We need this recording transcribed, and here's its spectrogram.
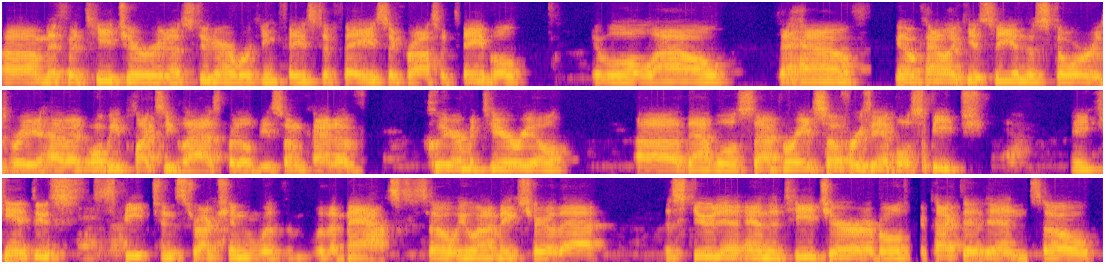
um, if a teacher and a student are working face to face across a table, it will allow to have, you know, kind of like you see in the stores where you have it, won't be plexiglass, but it'll be some kind of clear material uh, that will separate. So, for example, speech you can't do speech instruction with with a mask. So we want to make sure that the student and the teacher are both protected. And so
